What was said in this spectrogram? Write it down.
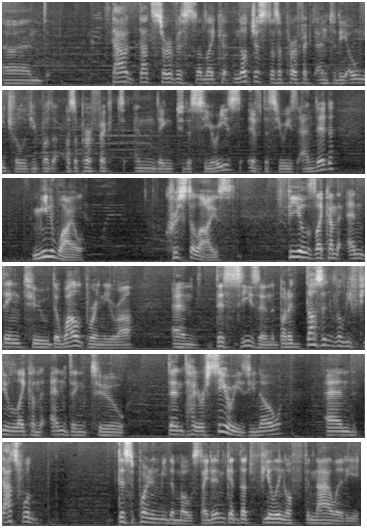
And that that service like not just as a perfect end to the Oni trilogy, but as a perfect ending to the series if the series ended. Meanwhile, Crystalized feels like an ending to the Wildbrain era and this season, but it doesn't really feel like an ending to the entire series, you know? And that's what disappointed me the most. I didn't get that feeling of finality.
